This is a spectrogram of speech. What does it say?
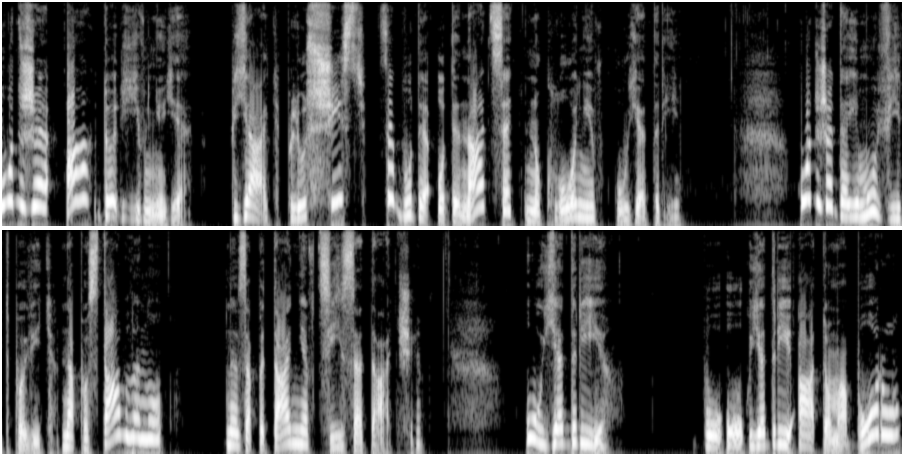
Отже, А дорівнює 5 плюс 6 це буде 11 нуклонів у ядрі. Отже, даємо відповідь на поставлену запитання в цій задачі. У ядрі, у ядрі атома бору,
